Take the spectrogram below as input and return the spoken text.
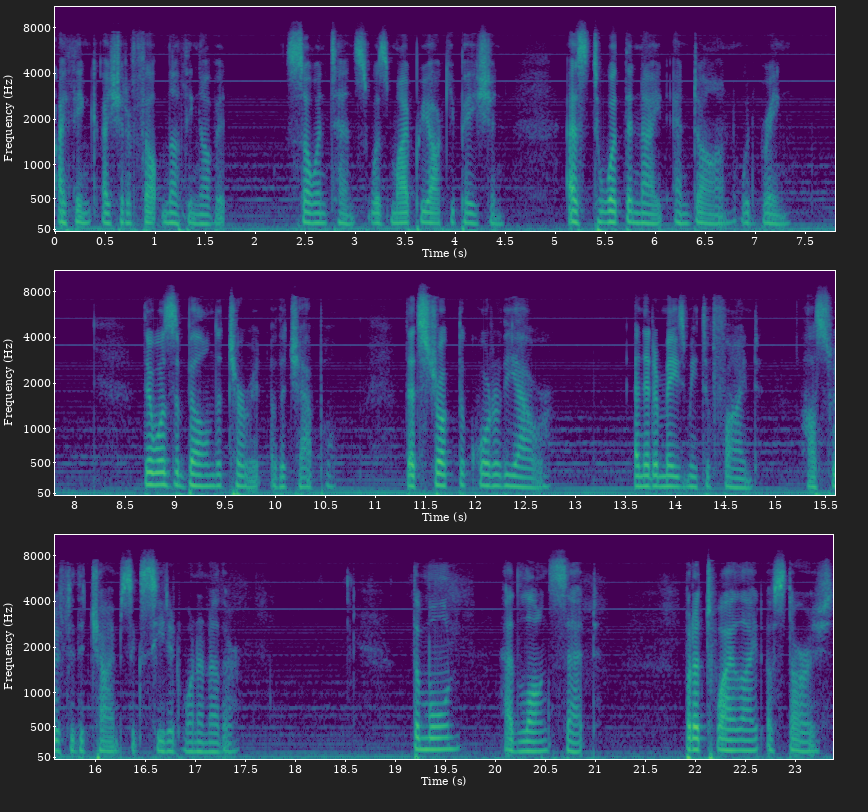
I think I should have felt nothing of it, so intense was my preoccupation as to what the night and dawn would bring. There was a bell in the turret of the chapel that struck the quarter of the hour, and it amazed me to find how swiftly the chimes succeeded one another. The moon had long set, but a twilight of stars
